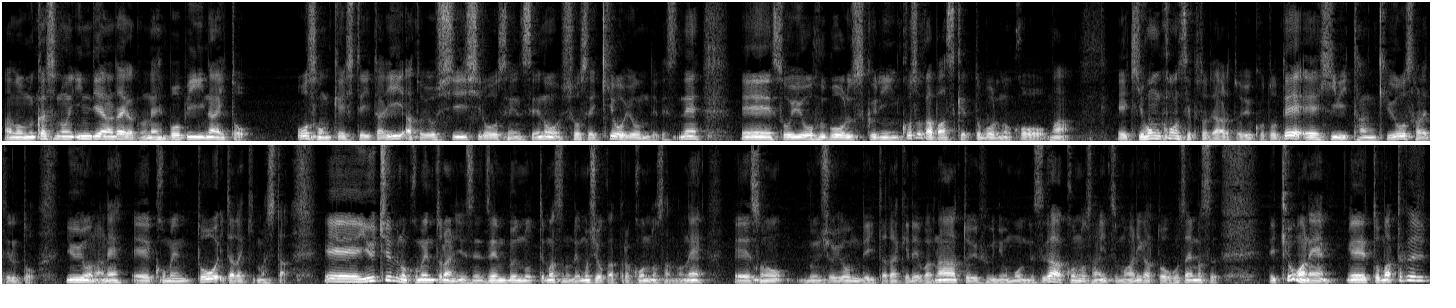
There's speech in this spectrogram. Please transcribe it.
あの昔のインディアナ大学の、ね、ボビー・ナイトを尊敬していたり、あと吉井史郎先生の書籍を読んでですね、えー、そういうオフボールスクリーンこそがバスケットボールのこう、まあえ基本コンセプトであるということで、え日々探求をされているというようなね、えコメントをいただきました、えー、YouTube のコメント欄にですね全文載ってますのでもしよかったら今野さんのね、えその文章を読んでいただければなというふうに思うんですが今野さんいつもありがとうございます。で今日はね、えーと全く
